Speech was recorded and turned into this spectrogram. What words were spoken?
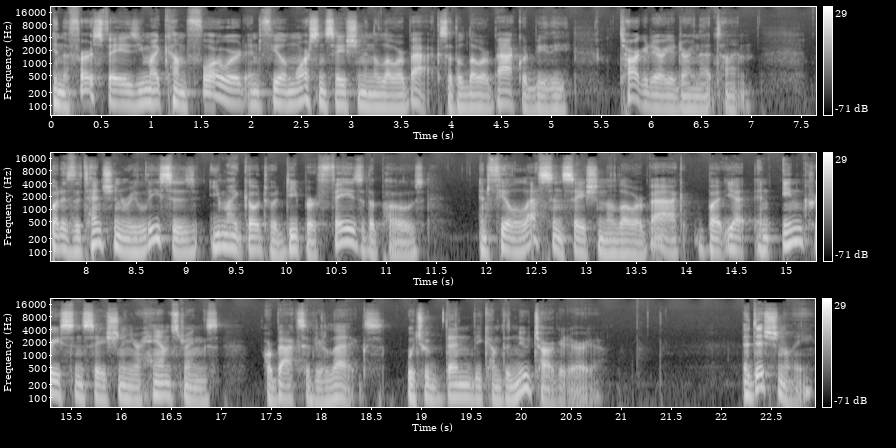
in the first phase, you might come forward and feel more sensation in the lower back. So the lower back would be the target area during that time. But as the tension releases, you might go to a deeper phase of the pose and feel less sensation in the lower back, but yet an increased sensation in your hamstrings or backs of your legs, which would then become the new target area. Additionally,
